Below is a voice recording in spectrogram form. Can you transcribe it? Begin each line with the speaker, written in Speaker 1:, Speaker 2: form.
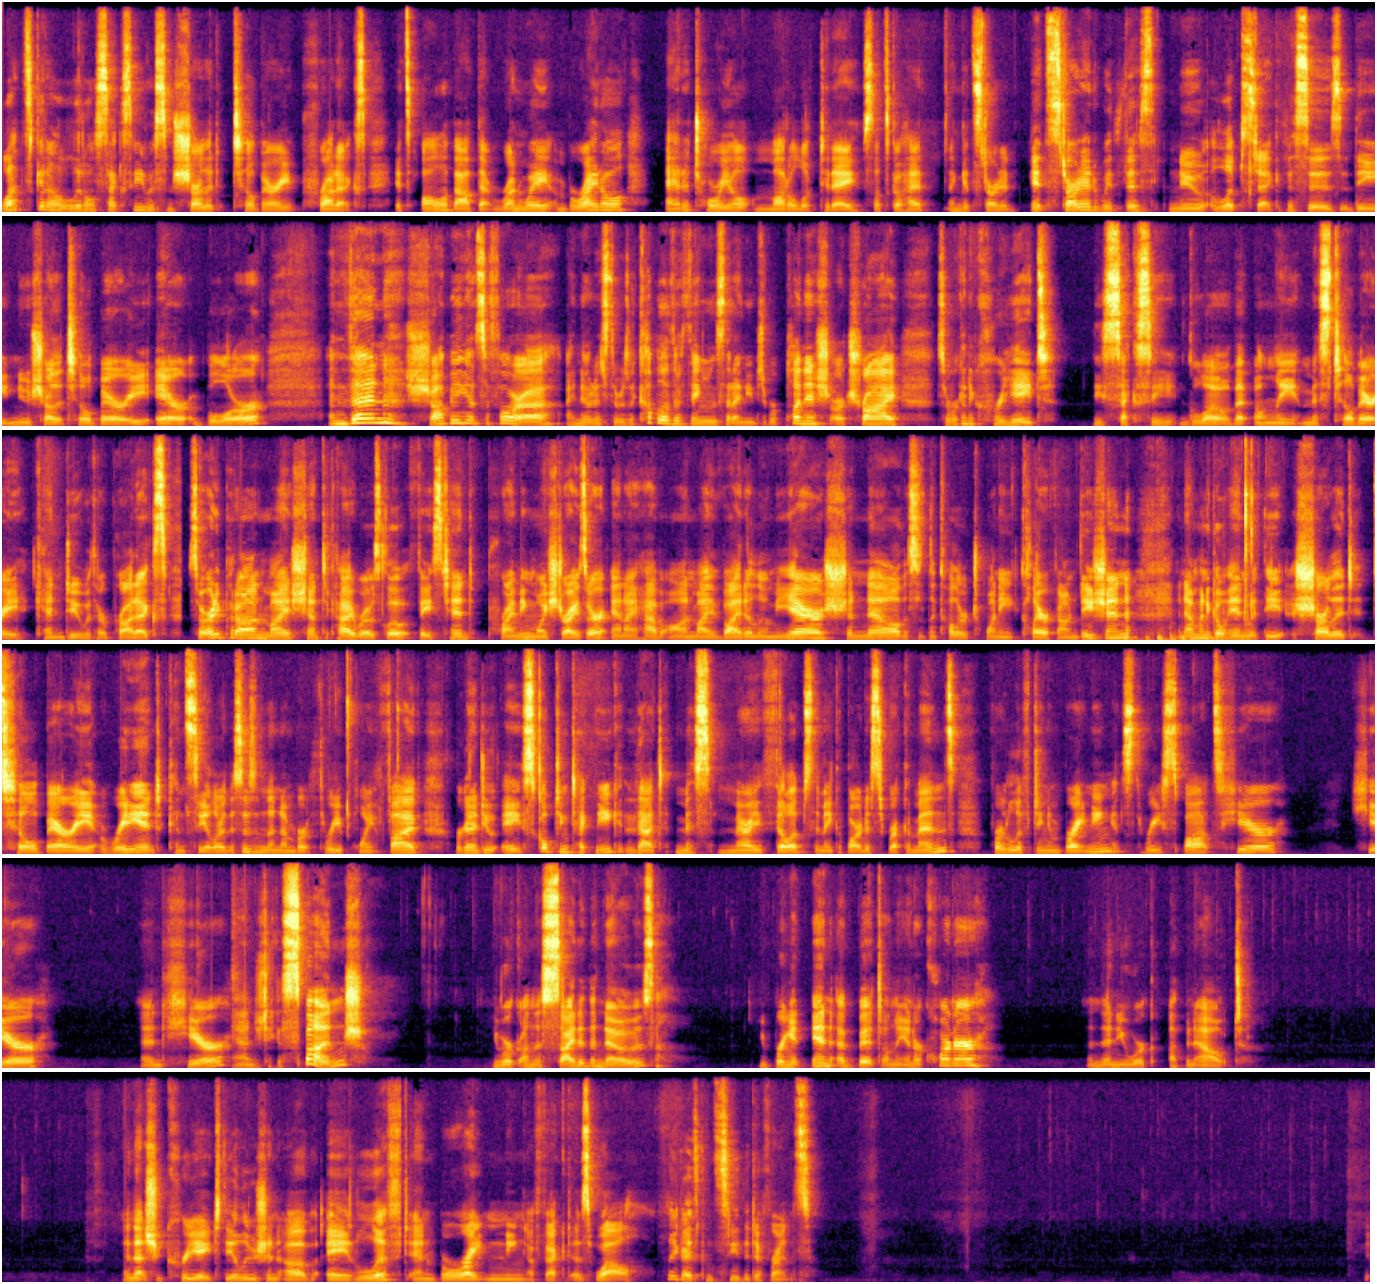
Speaker 1: let's get a little sexy with some Charlotte Tilbury products. It's all about that runway bridal editorial model look today. So let's go ahead and get started. It started with this new lipstick. This is the new Charlotte Tilbury Air Blur. And then shopping at Sephora, I noticed there was a couple other things that I needed to replenish or try. So we're going to create the sexy glow that only Miss Tilbury can do with her products. So I already put on my Chantecaille Rose Glow Face Tint Priming Moisturizer, and I have on my Vitalumiere Chanel. This is the color 20 Clair Foundation. And I'm going to go in with the Charlotte Tilbury Radiant Concealer. This is in the number 3.5. We're going to do a sculpting technique that Miss Mary Phillips, the makeup artist, recommends for lifting and brightening. It's three spots here here, and here. And you take a sponge, you work on the side of the nose, you bring it in a bit on the inner corner, and then you work up and out. And that should create the illusion of a lift and brightening effect as well. So you guys can see the difference.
